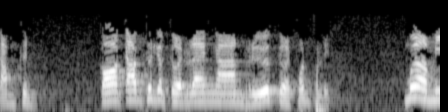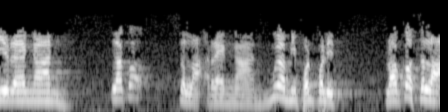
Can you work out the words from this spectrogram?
กรรมขึ้น ก่อกรรมขึ้นก็เกิดแรงงานหรือเกิดผลผลิต เมื่อมีแรงงานเราก็สละแรงงาน เมื่อมีผลผลิต เราก็สละ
